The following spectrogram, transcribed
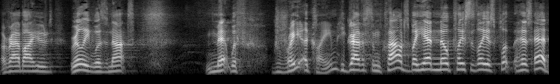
a rabbi who really was not met with great acclaim. He gathered some clouds, but he had no place to lay his, his head.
